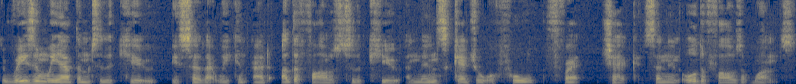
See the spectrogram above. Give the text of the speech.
The reason we add them to the queue is so that we can add other files to the queue and then schedule a full threat check sending all the files at once.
